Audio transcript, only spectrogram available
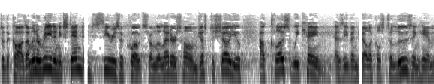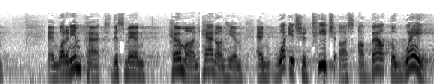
to the cause. I'm going to read an extended series of quotes from the letters home just to show you how close we came as evangelicals to losing him and what an impact this man Herrmann had on him and what it should teach us about the way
